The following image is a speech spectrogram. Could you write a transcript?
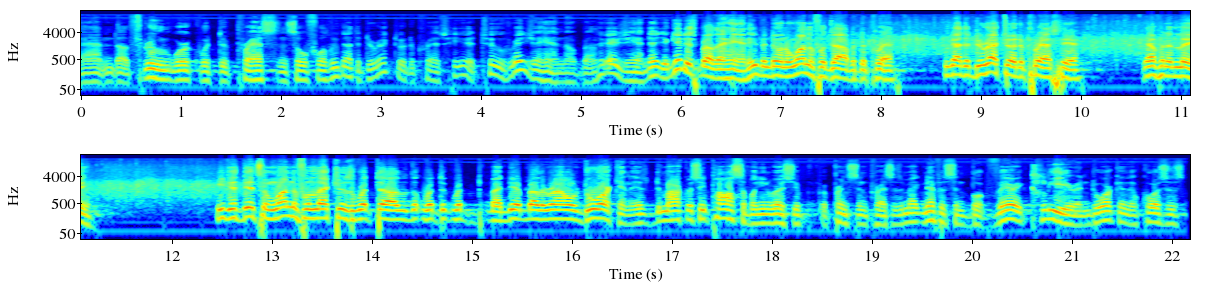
And uh, through work with the press and so forth, we've got the director of the press here, too. Raise your hand, no, brother. Raise your hand. There you Give this brother a hand. He's been doing a wonderful job at the press. We got the director of the press here. Definitely. He just did some wonderful lectures with, uh, with, with my dear brother Ronald Dworkin. Is Democracy Possible? University of Princeton Press. It's a magnificent book, very clear. And Dworkin, of course, is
